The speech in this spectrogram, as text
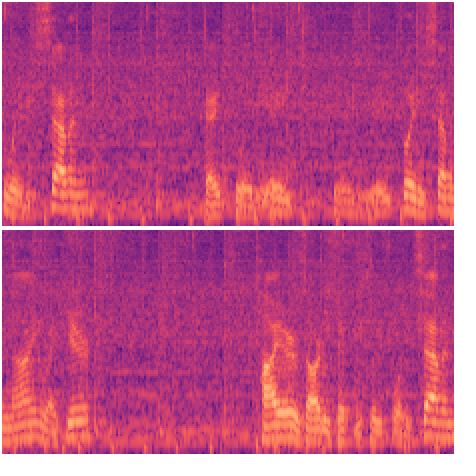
287. Okay, 288, 288, 287.9 right here. Tire is already 53.47.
